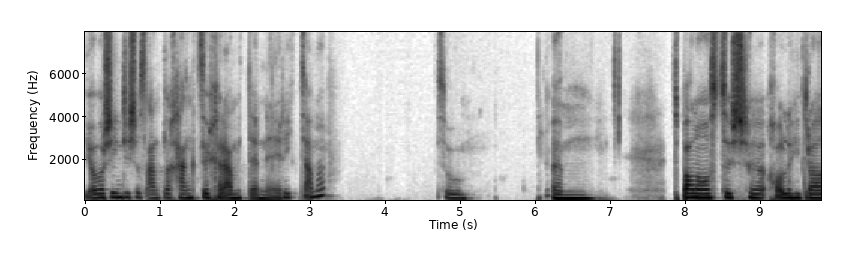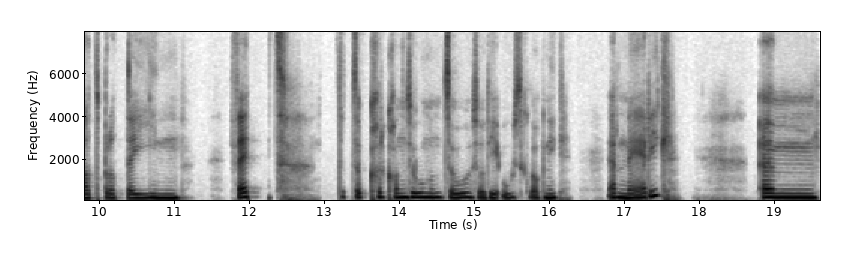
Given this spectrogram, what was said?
Ja, wahrscheinlich schlussendlich hängt es sicher auch mit der Ernährung zusammen. So ähm, die Balance zwischen Kohlenhydrat, Protein, Fett, der Zuckerkonsum und so, so die ausgewogene Ernährung. Ähm,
